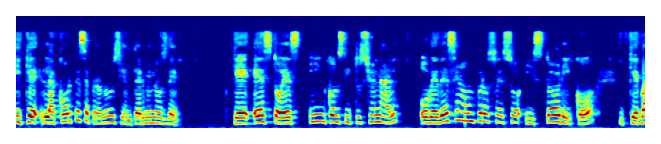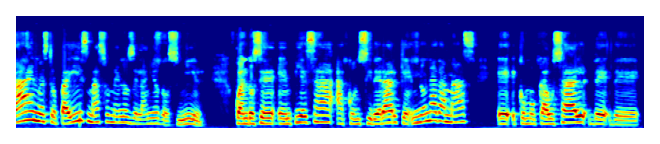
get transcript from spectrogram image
y que la Corte se pronuncie en términos de que esto es inconstitucional, obedece a un proceso histórico que va en nuestro país más o menos del año 2000 cuando se empieza a considerar que no nada más eh, como causal de,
